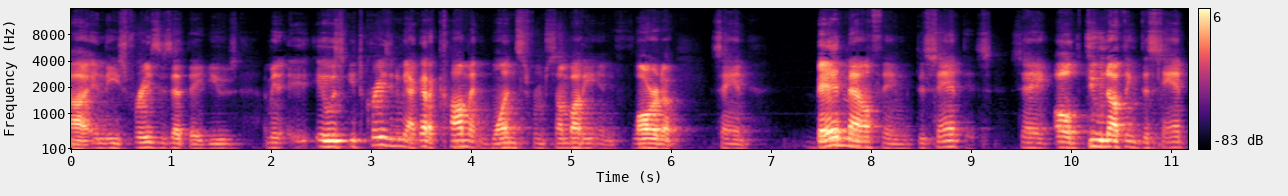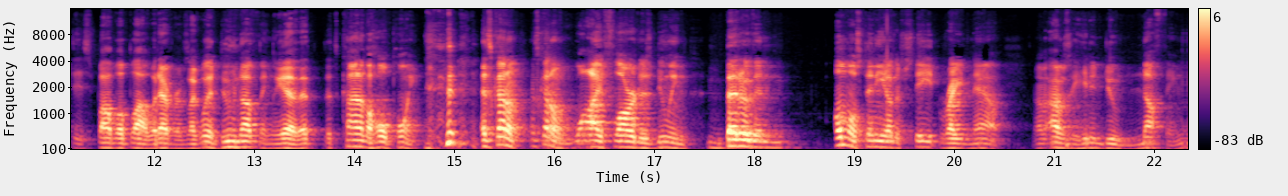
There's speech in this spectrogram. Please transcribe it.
uh, in these phrases that they use. I mean, it, it was it's crazy to me. I got a comment once from somebody in Florida saying, bad mouthing DeSantis, saying, oh, do nothing DeSantis, blah, blah, blah, whatever. It's like, well, do nothing. Yeah, that, that's kind of the whole point. that's kind of that's kind of why Florida is doing better than almost any other state right now. Um, obviously, he didn't do nothing.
